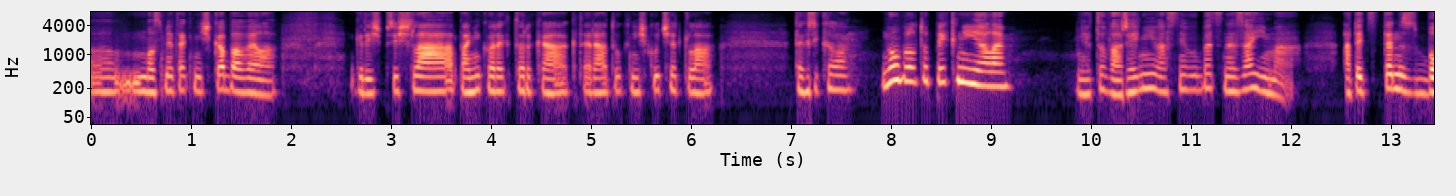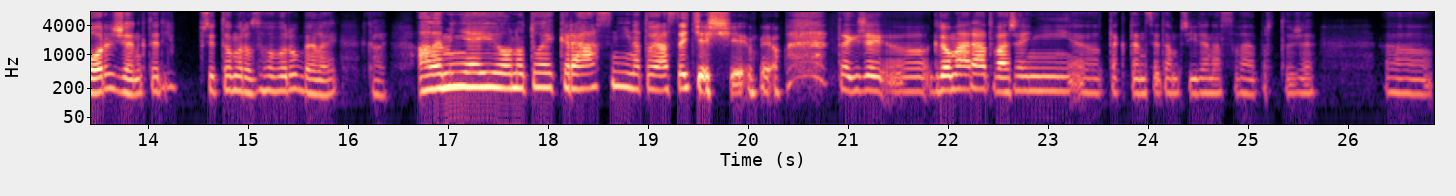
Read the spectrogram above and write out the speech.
Uh, moc mě ta knížka bavila. Když přišla paní korektorka, která tu knížku četla, tak říkala, no bylo to pěkný, ale mě to vaření vlastně vůbec nezajímá. A teď ten zbor žen, který při tom rozhovoru byli, říkali, ale mě jo, no to je krásný, na to já se těším, jo. Takže eh, kdo má rád vaření, eh, tak ten si tam přijde na své, protože eh,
